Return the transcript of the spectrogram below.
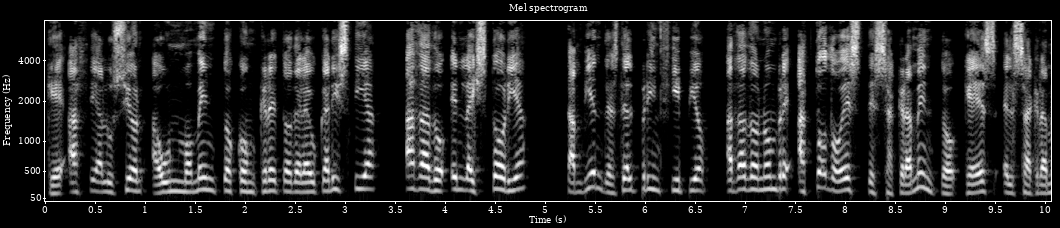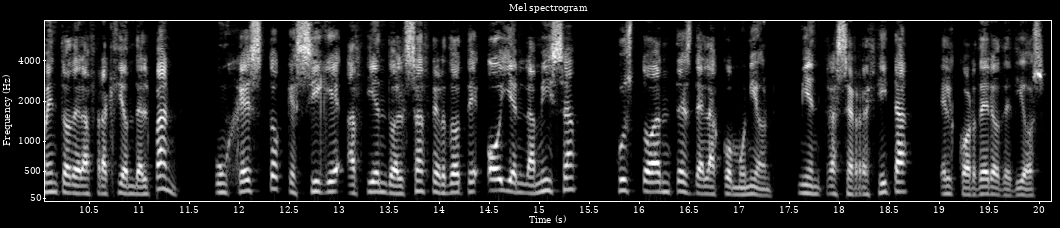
que hace alusión a un momento concreto de la Eucaristía, ha dado en la historia también desde el principio ha dado nombre a todo este sacramento, que es el sacramento de la fracción del pan, un gesto que sigue haciendo el sacerdote hoy en la misa justo antes de la comunión, mientras se recita el Cordero de Dios.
